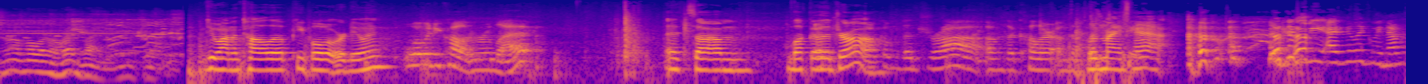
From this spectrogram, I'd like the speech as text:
Do you want to tell the people what we're doing? What would you call it? Roulette? It's um luck of the draw. Luck of the draw of the color of the with my hat. Because we, I feel like we never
